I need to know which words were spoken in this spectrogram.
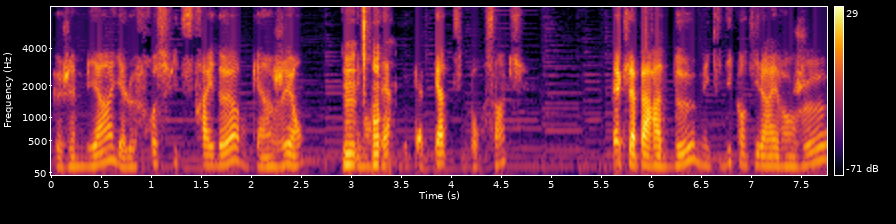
que j'aime bien, il y a le Frostfit Strider, donc un géant mmh. élémentaire, 4-4 pour 5, avec la parade 2, mais qui dit quand il arrive en jeu,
